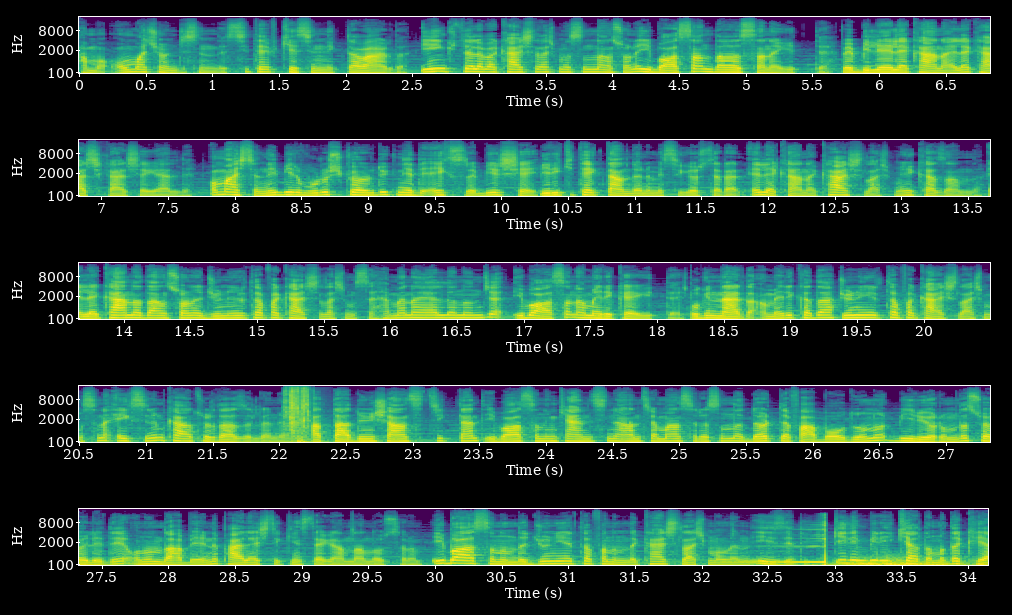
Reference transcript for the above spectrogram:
ama o maç öncesinde stef kesinlikle vardı. Ian Kütelaba karşılaşmasından sonra İbo Aslan Dağıstan'a gitti ve Bilal Kana ile karşı karşıya geldi. O maçta ne bir vuruş gördük ne de ekstra bir şey. Bir iki tekten dönemesi gösteren Elekana karşılaşmayı kazandı. Elekana'dan sonra Junior Tafa karşılaşması hemen ayarlanınca İbo Aslan Amerika'ya gitti. Bugünlerde Amerika'da Junior Tafa karşılaşmasına Extreme Couture'da hazırlanıyor. Hatta dün Sean Strickland İbo Aslan'ın kendisini antrenman sırasında 4 defa boğduğunu bir yorumda söyledi. Onun da haberini paylaştık Instagram'dan dostlarım. İbo Aslan'ın da Junior Tafa'nın da karşılaşmalarını izledik. Gelin bir iki adamı da kıyaslayalım.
